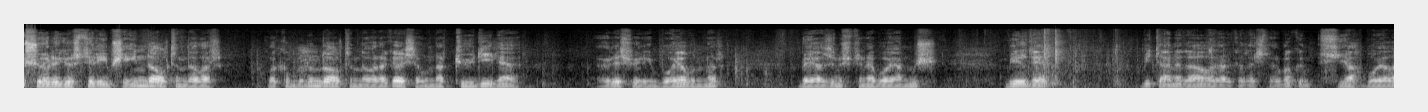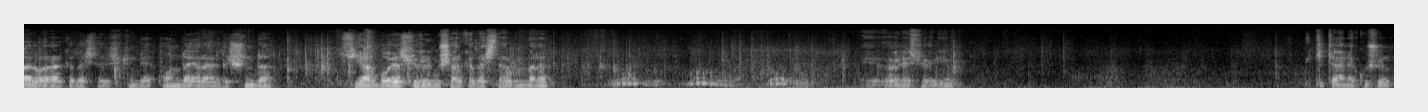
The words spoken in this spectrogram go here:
Şöyle göstereyim şeyin de altında var. Bakın bunun da altında var arkadaşlar. Bunlar tüy değil ha. Öyle söyleyeyim boya bunlar. Beyazın üstüne boyanmış. Bir de bir tane daha var arkadaşlar. Bakın siyah boyalar var arkadaşlar üstünde. Onda herhalde şunda siyah boya sürülmüş arkadaşlar bunlara. Ee, öyle söyleyeyim. İki tane kuşun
